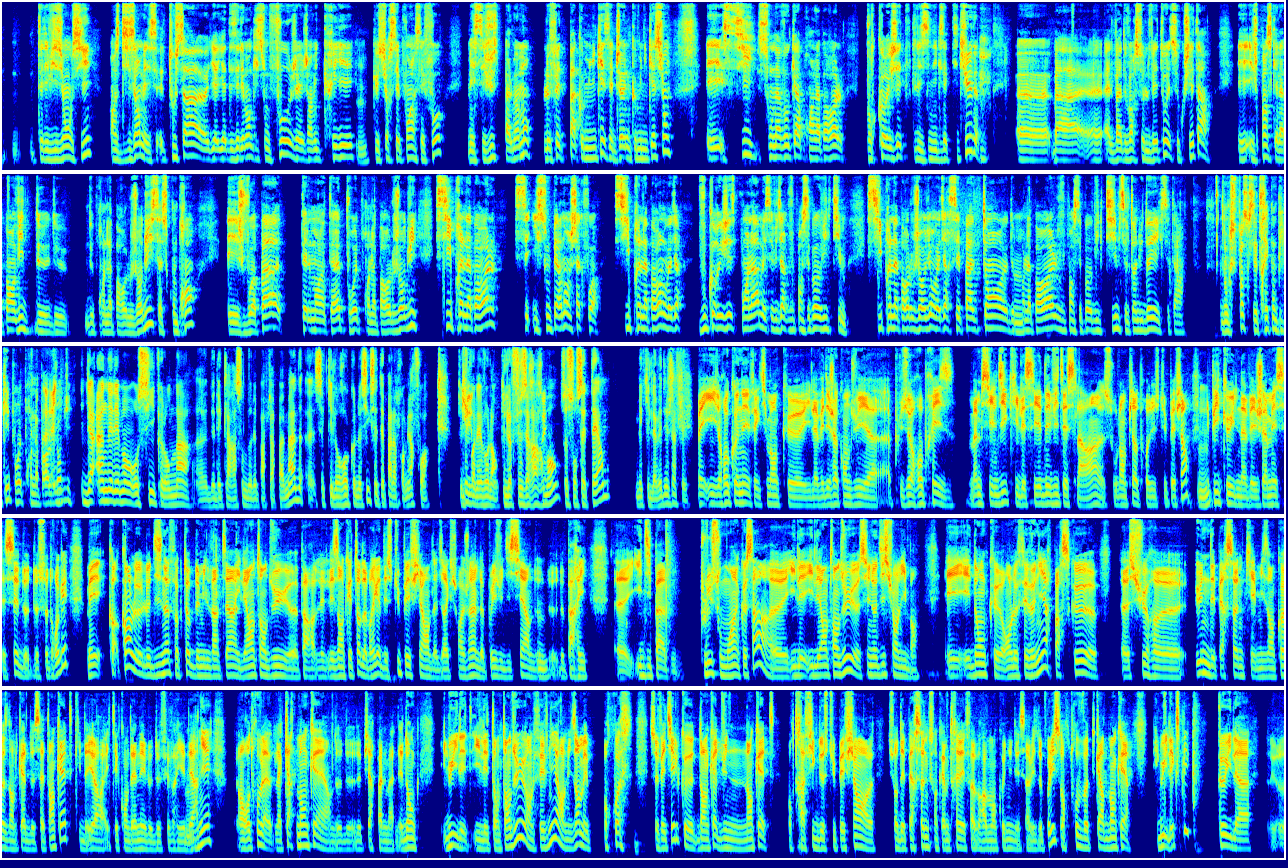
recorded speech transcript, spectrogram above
télévision aussi, en se disant mais tout ça, euh, il y, a des éléments qui sont faux. J'ai envie de crier hmm. que sur ces points c'est faux mais c'est juste pas le moment. Le fait de pas communiquer, c'est déjà une communication. Et si son avocat prend la parole pour corriger toutes les inexactitudes, euh, bah, euh, elle va devoir se lever tôt et se coucher tard. Et, je pense qu'elle n'a pas envie de, de, prendre la parole aujourd'hui, ça se comprend. Et je vois pas tellement l'intérêt pour eux de prendre la parole aujourd'hui. S'ils prennent la parole, ils sont perdants à chaque fois. S'ils prennent la parole, on va dire vous corrigez ce point-là, mais ça veut dire que vous pensez pas aux victimes. S'ils prennent la parole aujourd'hui, on va dire c'est pas le temps de mm. prendre la parole, vous pensez pas aux victimes, c'est le temps du deuil, etc. Donc je pense que c'est très compliqué pour eux de prendre la parole euh, aujourd'hui. Il y a un élément aussi que l'on a euh, des déclarations de par Pierre Palmade, euh, c'est qu'il reconnaît aussi que c'était pas la première fois qu'il prenait volant, qu'il le faisait rarement, ce sont ses termes, mais qu'il l'avait déjà fait. Mais il reconnaît effectivement qu'il avait déjà conduit à plusieurs reprises même s'il dit qu'il essayait d'éviter cela hein, sous l'empire de produits stupéfiants, mmh. et puis qu'il n'avait jamais cessé de, de, se droguer. Mais quand, quand le, le, 19 octobre 2021, il est entendu euh, par les, enquêteurs de la brigade des stupéfiants de la direction régionale de la police judiciaire de, mmh. de, de Paris, euh, il dit pas plus ou moins que ça. Euh, il est, il est entendu, c'est une audition libre. Et, et, donc, on le fait venir parce que sur une des personnes qui est mise en cause dans le cadre de cette enquête, qui d'ailleurs a été condamnée le 2 février mmh. dernier, on retrouve la, la carte bancaire de, de, de, Pierre Palmade. Et donc, lui, il est, il est entendu, on le fait venir en lui disant, mais pourquoi se fait-il que dans le cadre d'une enquête pour trafic de stupéfiants sur des personnes qui sont quand même très favorablement connues des services de police, on retrouve votre carte bancaire? Et lui, il explique qu'il a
